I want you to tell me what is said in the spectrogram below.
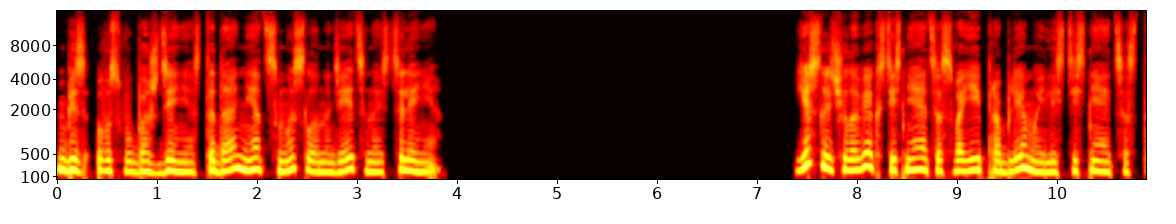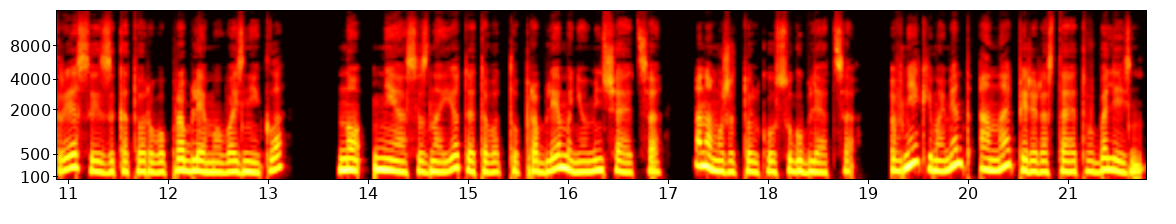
Без высвобождения стыда нет смысла надеяться на исцеление. Если человек стесняется своей проблемы или стесняется стресса, из-за которого проблема возникла, но не осознает этого, то проблема не уменьшается, она может только усугубляться. В некий момент она перерастает в болезнь,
